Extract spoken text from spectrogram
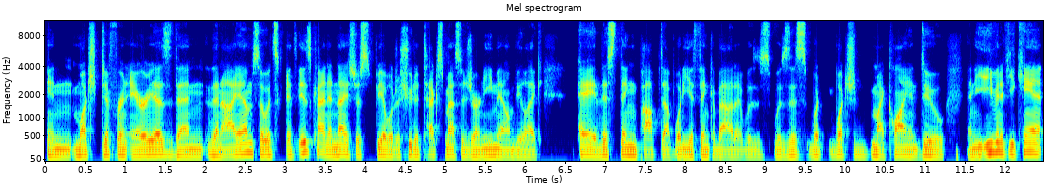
in much different areas than than I am. So it's it is kind of nice just to be able to shoot a text message or an email and be like, "Hey, this thing popped up. What do you think about it? Was was this what what should my client do?" And even if you can't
